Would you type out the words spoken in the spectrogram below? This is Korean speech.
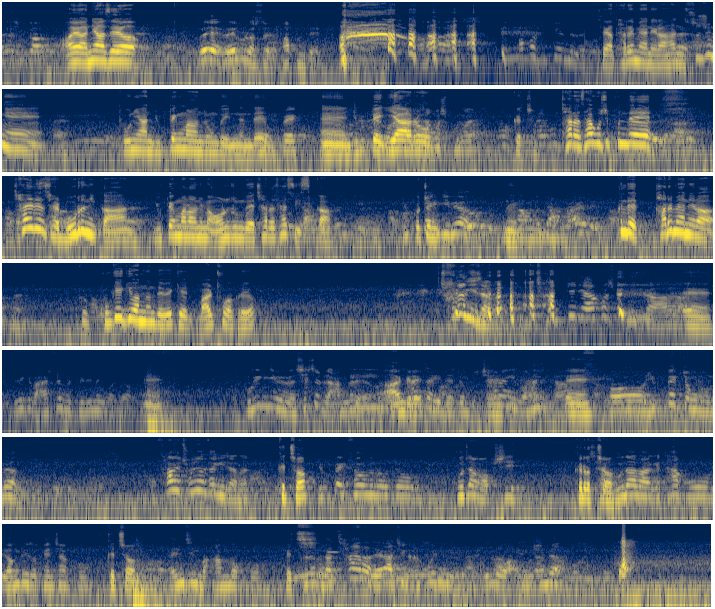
안녕하십니까. 아유 안녕하세요. 왜, 왜 불렀어요? 바쁜데. 아, 씨. 바빠 죽겠는데 왜. 제가 다름이 아니라 한 수중에 네. 돈이 한 600만 원 정도 있는데 600? 예, 600 600 이하로 사고 싶은가요? 그렇죠. 차를 사고 싶은데 차에 대해서 잘 모르니까 600만 원이면 어느 정도의 차를 살 수 있을까? 그거 좀 600이면 네. 근데 다름이 아니라 그 고객이 왔는데 왜 이렇게 말투가 그래요? 촬영이잖아. 웃기게 하고 싶으니까 네. 이렇게 말씀을 드리는 거죠. 예. 고객님이면 실제로 안 그래요. 안 그래? 살짝 이제 좀 촬영이고 하니까. 네. 어, 600 정도면 사회 초년생이잖아. 그쵸? 600 선으로 좀 고장 없이 잘 그렇죠. 무난하게 타고 연비도 괜찮고 그쵸. 어, 엔진 안 먹고 그치. 그러면 나차 하나 내가 지금 갖고 있는 거 일로 와 보시면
